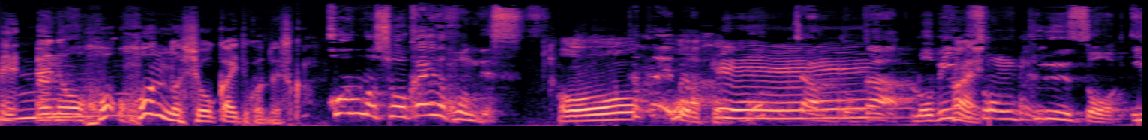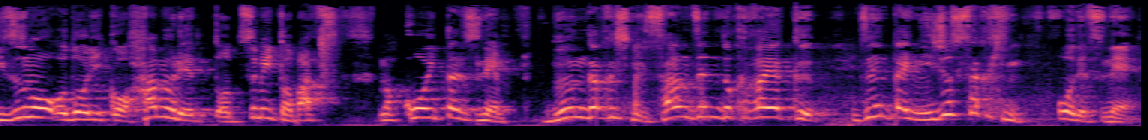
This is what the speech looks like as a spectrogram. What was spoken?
え、あの、ほ本の紹介ってことですか？本の紹介の本です。おー。例えば、ほうほう坊ちゃんとか、ロビンソン・クルーソー、伊豆の踊り子、ハムレット、罪と罰。まあ、こういったですね、文学史に三千と輝く全体20作品をですね、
